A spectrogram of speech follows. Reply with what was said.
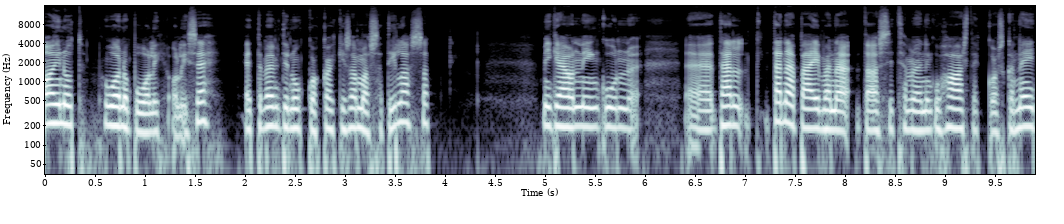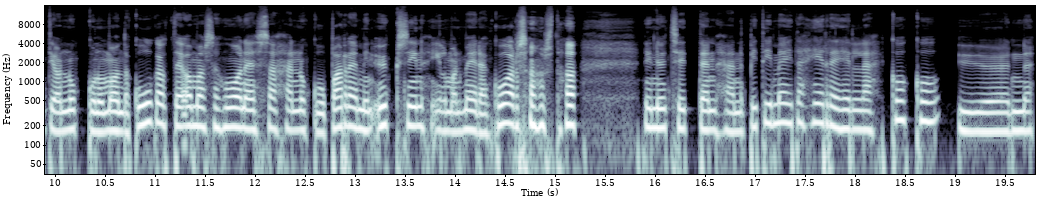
Ainut huono puoli oli se, että me piti nukkua kaikki samassa tilassa, mikä on niin kuin, täl, tänä päivänä taas sitten semmoinen niin haaste, koska neiti on nukkunut monta kuukautta omassa huoneessa, hän nukkuu paremmin yksin ilman meidän kuorsausta, niin nyt sitten hän piti meitä hereillä koko yön,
